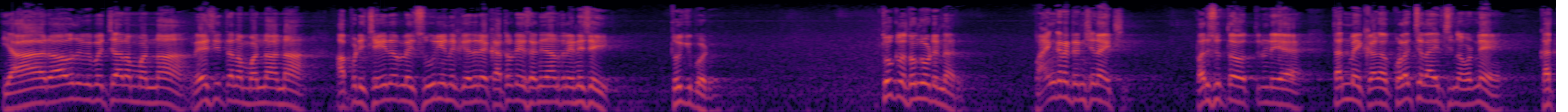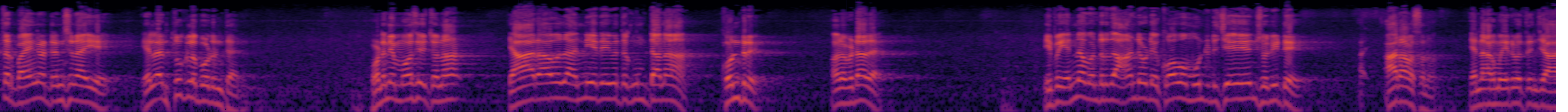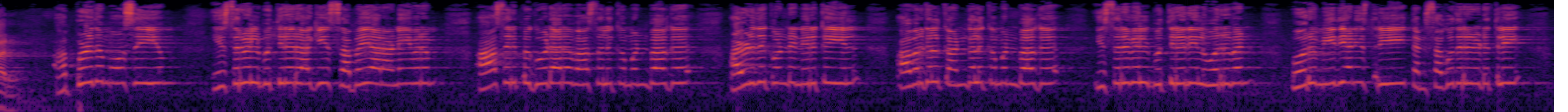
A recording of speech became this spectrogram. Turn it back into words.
யாராவது விபச்சாரம் பண்ணா வேசித்தனம் பண்ணான்னா அப்படி செய்தவர்களை சூரியனுக்கு எதிரே கத்தருடைய சன்னிதானத்தில் என்ன செய்? தூக்கி போடு. தூக்கில் தொங்க விடுனாரு. பயங்கர டென்ஷன் ஆயிடுச்சு. பரிசுத்தத்தினுடைய தன்மை க குலைச்சல் ஆயிடுச்சுன்ன உடனே கத்தர் பயங்கர டென்ஷன் ஆகி எல்லாரும் தூக்கில் போடுன்ட்டார். உடனே மோசடி சொன்னா யாராவது அந்நிய தெய்வத்தை கும்பிட்டானா? கொன்று. அவனை விடாத. இப்போ என்ன பண்றது? ஆண்டவுடைய கோபம் மூண்டுடுச்சேன்னு சொல்லிட்டு ஆறாம் வசனம். என்னாகும் இருபத்தஞ்சு ஆறு. அப்பொழுது மோசையும் இஸ்ரேல் புத்திரராகிய சபையார் அனைவரும் ஆசரிப்பு கூடார வாசலுக்கு முன்பாக அழுது கொண்டு நிற்கையில் அவர்கள் கண்களுக்கு முன்பாக இஸ்ரவேல் புத்திரரில் ஒருவன் ஒரு மீதியான ஸ்திரீயை தன் சகோதரரிடத்திலே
